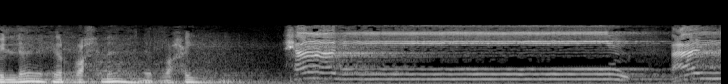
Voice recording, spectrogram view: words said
الله الرحمن الرحيم. حميم. عين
